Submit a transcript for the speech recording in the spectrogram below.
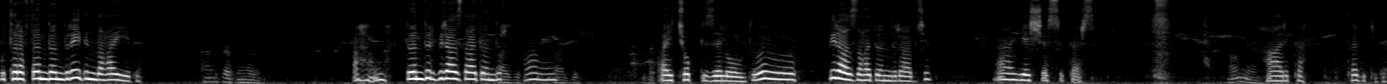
Bu taraftan döndüreydin daha iyiydi. Hangi taraftan yavrum? Ah Allah. Döndür biraz daha döndür. Hazır. Allah. Hazır. Ay çok güzel oldu. Biraz daha döndür abiciğim. Ay yaşa süpersin. Harika. Tabii ki de.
